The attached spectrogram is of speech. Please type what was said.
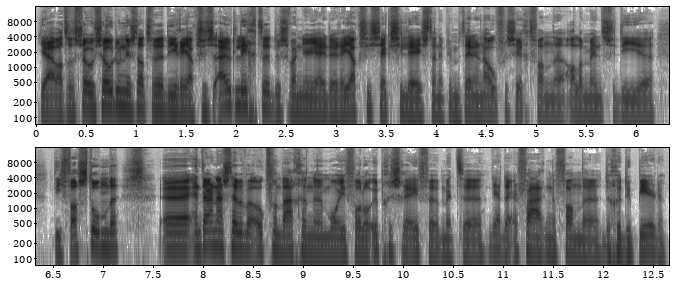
Ja, wat we sowieso doen is dat we die reacties uitlichten. Dus wanneer jij de reactiesectie leest, dan heb je meteen een overzicht van uh, alle mensen die, uh, die vaststonden. en daarnaast hebben we ook vandaag een mooie follow-up geschreven met ja, de ervaringen van de, de gedupeerden.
